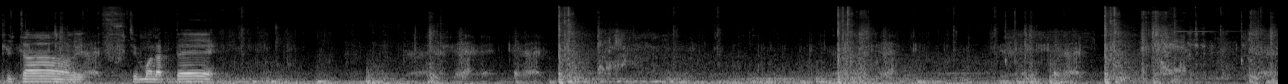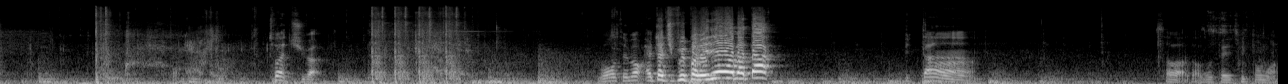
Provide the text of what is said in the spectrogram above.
Putain, mais foutez-moi la paix. Toi, tu vas Bon, t'es mort. Et eh, toi, tu pouvais pas m'aider là, bâtard Putain. Ça va, dans t'as des trucs pour moi.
